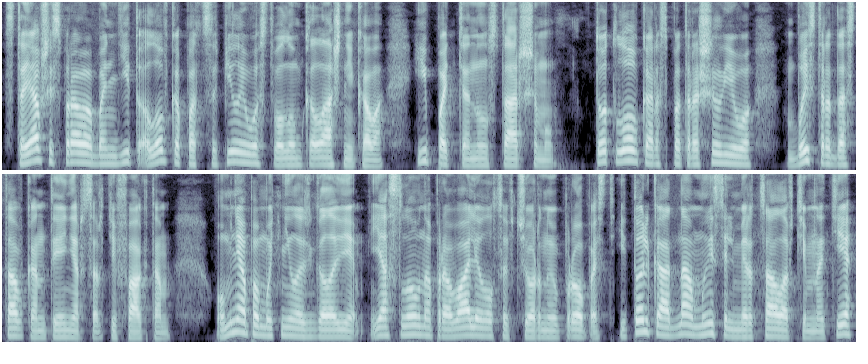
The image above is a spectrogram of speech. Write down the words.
Стоявший справа бандит ловко подцепил его стволом Калашникова и подтянул старшему. Тот ловко распотрошил его, быстро достав контейнер с артефактом. У меня помутнилось в голове, я словно проваливался в черную пропасть, и только одна мысль мерцала в темноте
